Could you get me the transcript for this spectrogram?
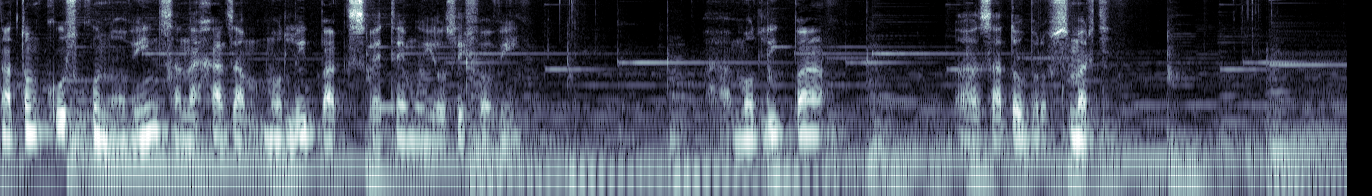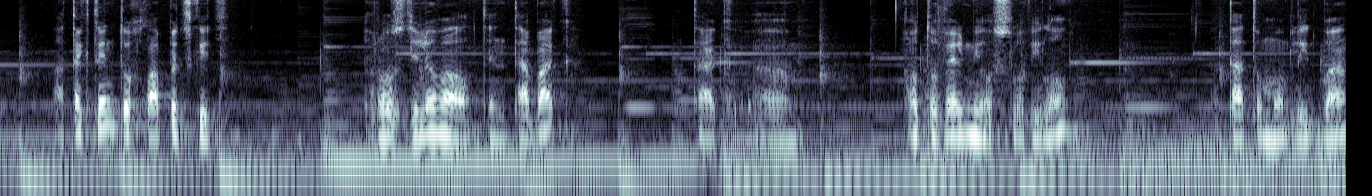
na tom kúsku novín sa nachádza modlitba k svetému Jozefovi a modlitba za dobrú smrť. A tak tento chlapec, keď rozdeľoval ten tabak, tak ho to veľmi oslovilo, táto modlitba,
